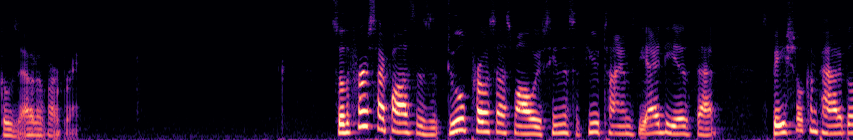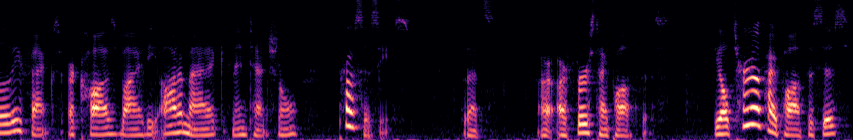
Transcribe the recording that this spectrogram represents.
goes out of our brain. So the first hypothesis is dual process model. We've seen this a few times. The idea is that spatial compatibility effects are caused by the automatic and intentional processes. So that's our, our first hypothesis. The alternative hypothesis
